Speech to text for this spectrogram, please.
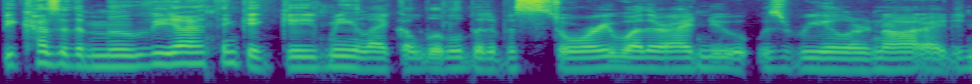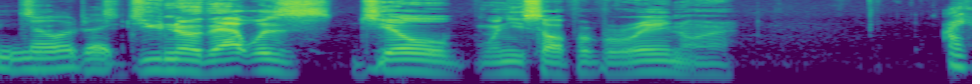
because of the movie, I think it gave me like a little bit of a story, whether I knew it was real or not. I didn't know. Like, Do you know that was Jill when you saw Purple Rain, or I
